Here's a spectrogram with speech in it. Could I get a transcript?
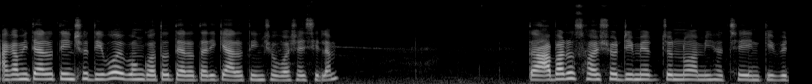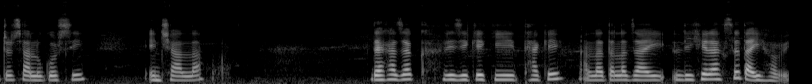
আগামীতে আরও তিনশো দিব এবং গত তেরো তারিখে আরও তিনশো বসাইছিলাম। তো আবারও ছয়শো ডিমের জন্য আমি হচ্ছে ইনকিউবেটর চালু করছি ইনশাল্লাহ দেখা যাক রিজিকে কি থাকে। আল্লাহ তালা যাই লিখে রাখছে তাই হবে।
